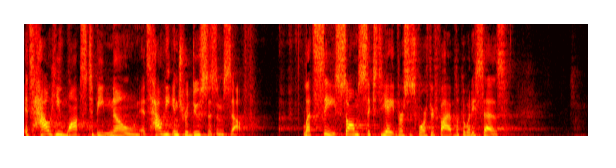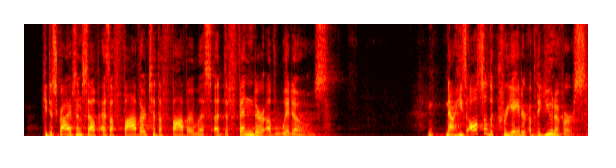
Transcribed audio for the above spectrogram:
it's how he wants to be known, it's how he introduces himself. Let's see Psalm 68, verses 4 through 5. Look at what he says. He describes himself as a father to the fatherless, a defender of widows. Now, he's also the creator of the universe,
